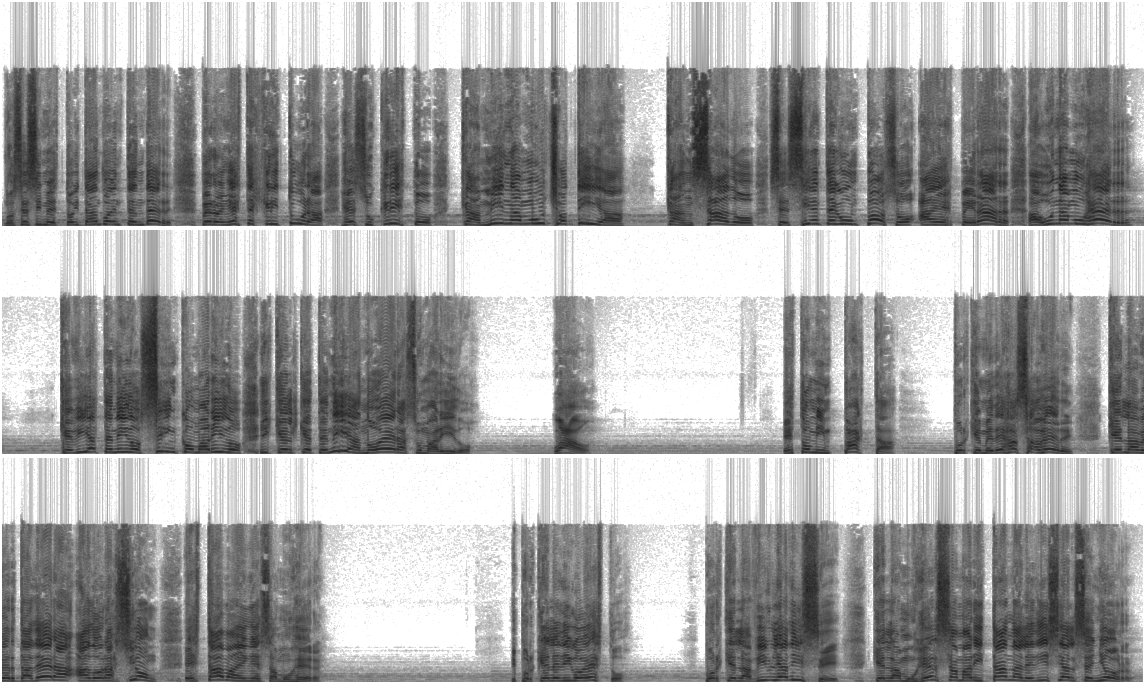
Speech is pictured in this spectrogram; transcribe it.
No sé si me estoy dando a entender, pero en esta escritura Jesucristo camina muchos días cansado, se siente en un pozo a esperar a una mujer que había tenido cinco maridos y que el que tenía no era su marido. Wow. Esto me impacta porque me deja saber que la verdadera adoración estaba en esa mujer. ¿Y por qué le digo esto? Porque la Biblia dice que la mujer samaritana le dice al Señor,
